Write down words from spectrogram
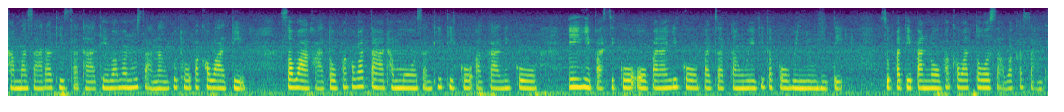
ธรรมสารทิสัทธาเทวมนุสสานังพุทโธภควาติ สวาขาโตภควตาธรรมโมสันทิติโกอากาลิโก เอหิปัสสิโกโอปานายิโกปัจจตตังเวทิตโพวินยูหิติ สุปฏิปันโนภควโต สาวกสังโฆ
